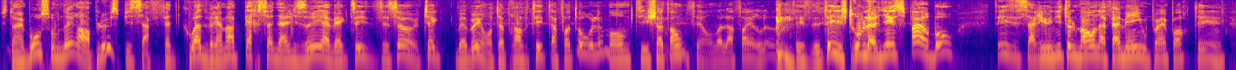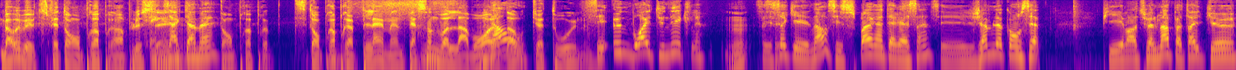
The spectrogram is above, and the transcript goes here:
C'est un beau souvenir en plus, puis ça fait de quoi de vraiment personnalisé avec, tu sais, c'est ça, check, bébé, on te prend ta photo, là, mon petit chaton, on va la faire là. Je trouve le lien super beau. Tu sais, ça réunit tout le monde, la famille ou peu importe. tu sais. Ben oui, ben, tu fais ton propre en plus. euh, Exactement. ton propre, c'est ton propre plan, man. Personne ne va l'avoir d'autre que toi. C'est une boîte unique, là. Hein, C'est ça qui est. Non, c'est super intéressant. C'est, j'aime le concept. Puis éventuellement, peut-être que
